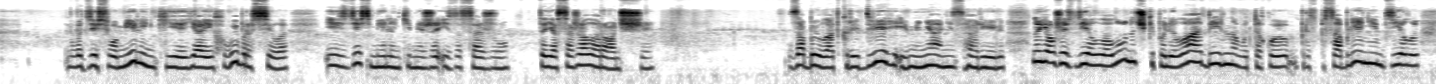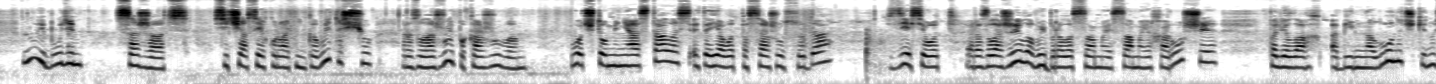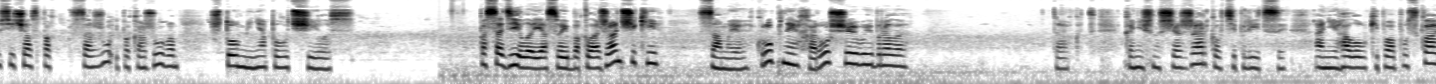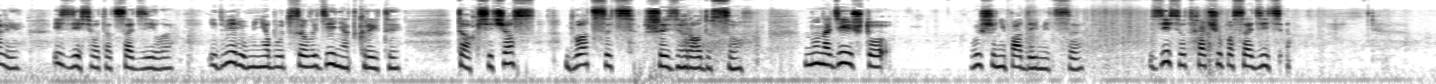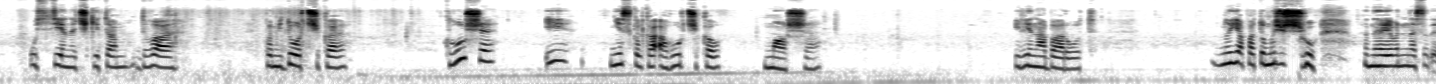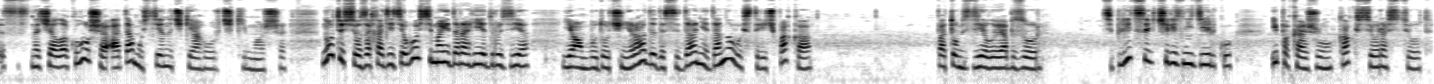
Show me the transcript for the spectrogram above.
вот здесь вот меленькие, я их выбросила. И здесь меленькими же и засажу это я сажала раньше. Забыла открыть дверь, и у меня они сгорели. Но я уже сделала луночки, полила обильно, вот такое приспособлением делаю. Ну и будем сажать. Сейчас я аккуратненько вытащу, разложу и покажу вам. Вот что у меня осталось. Это я вот посажу сюда. Здесь я вот разложила, выбрала самые-самые хорошие полила обильно луночки. Ну, сейчас посажу и покажу вам, что у меня получилось. Посадила я свои баклажанчики. Самые крупные, хорошие выбрала. Так. Конечно, сейчас жарко в теплице. Они головки поопускали. И здесь вот отсадила. И двери у меня будут целый день открыты. Так, сейчас 26 градусов. Ну, надеюсь, что выше не подымется. Здесь вот хочу посадить у стеночки там два помидорчика клуша и несколько огурчиков Маша. Или наоборот. Но я потом решу, наверное, сначала клуша, а там у стеночки огурчики Маша. Ну вот и все, заходите в гости, мои дорогие друзья. Я вам буду очень рада. До свидания, до новых встреч, пока. Потом сделаю обзор теплицы через недельку и покажу, как все растет.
